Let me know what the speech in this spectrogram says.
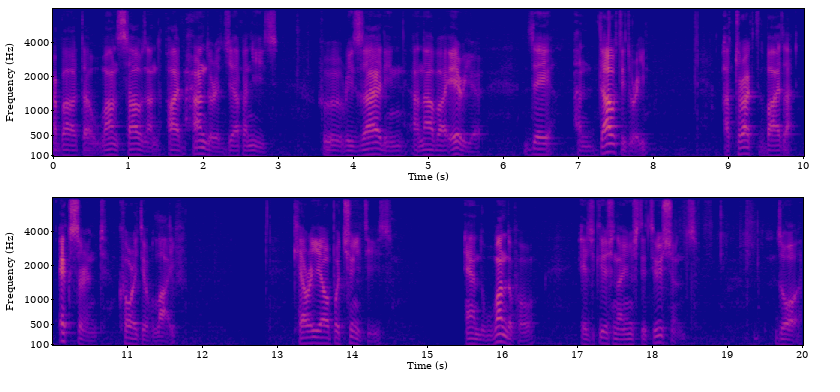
about uh, 1,500 Japanese who reside in Ann Arbor area, they undoubtedly attracted by the excellent quality of life, career opportunities, and wonderful educational institutions, though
